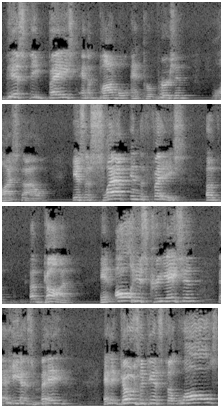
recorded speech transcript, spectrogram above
This debased and abominable and perversion lifestyle is a slap in the face of, of God and all his creation that he has made and it goes against the laws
